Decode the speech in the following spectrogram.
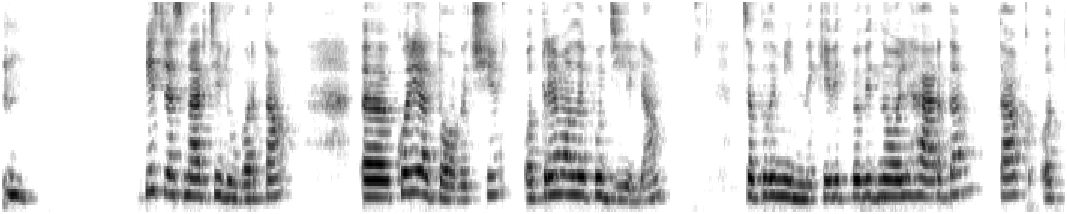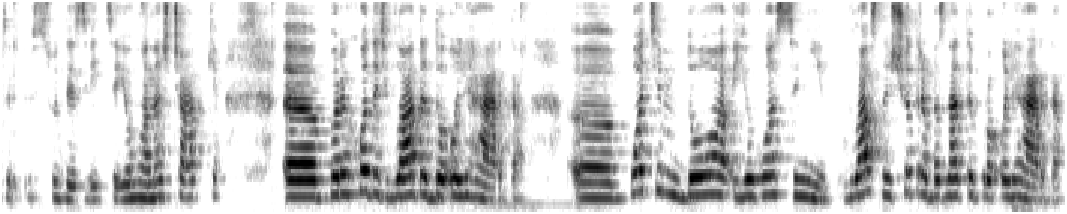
після смерті Любарта е, Коріатовичі отримали Поділля, це племінники, відповідно, Ольгерда. Так, от сюди звідси його нащадки, е, переходить влада до Ольгерда, потім до його синів. Власне, що треба знати про Ольгерда?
